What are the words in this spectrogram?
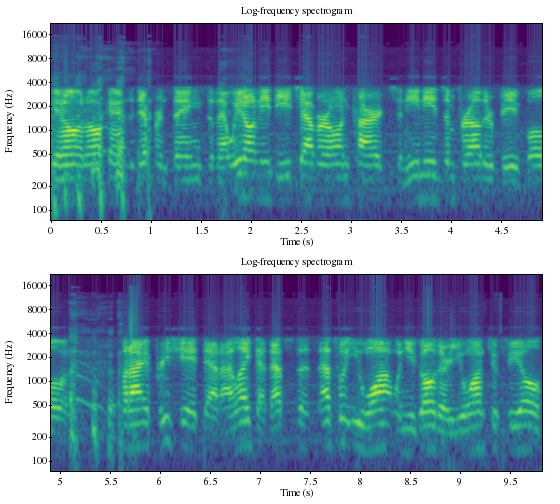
you know, and all kinds of different things, and that we don't need to each have our own carts, and he needs them for other people. And, but I appreciate that. I like that. That's the that's what you want when you go there. You want to feel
